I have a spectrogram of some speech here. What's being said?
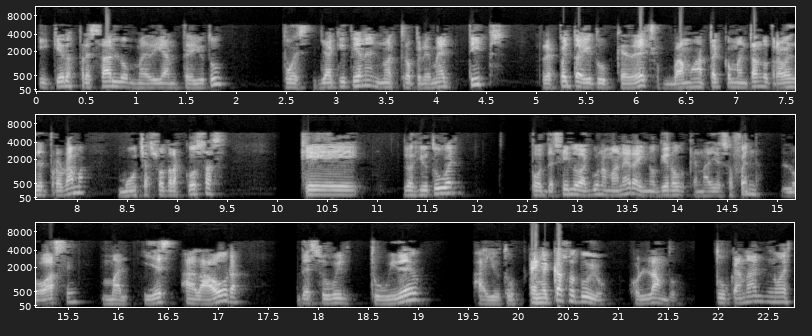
y quiero expresarlo mediante YouTube, pues ya aquí tienen nuestro primer tips respecto a YouTube, que de hecho vamos a estar comentando a través del programa muchas otras cosas que los youtubers, por decirlo de alguna manera, y no quiero que nadie se ofenda, lo hacen mal. Y es a la hora de subir tu video a YouTube. En el caso tuyo, Orlando, tu canal no es,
